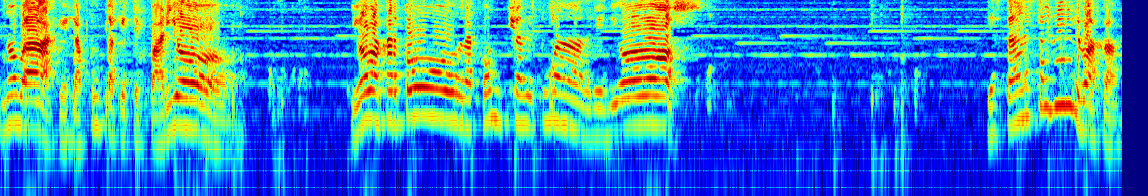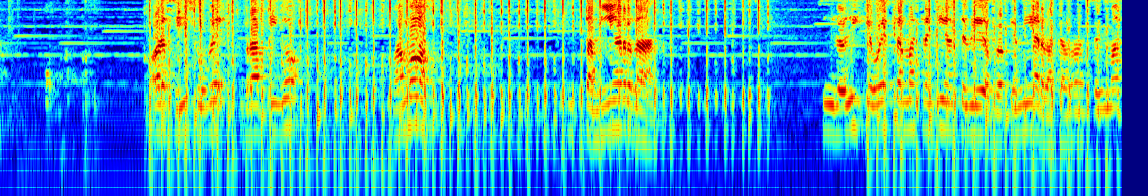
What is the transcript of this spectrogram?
No bajes, la puta que te parió. Y va a bajar toda la concha de tu madre, Dios. Ya está, ¿dónde está el bill? Baja. Ahora sí, sube rápido. ¡Vamos! ¡Puta mierda! Sí, lo dije, voy a estar más tranquilo en este video, pero qué mierda, cabrón, estoy más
